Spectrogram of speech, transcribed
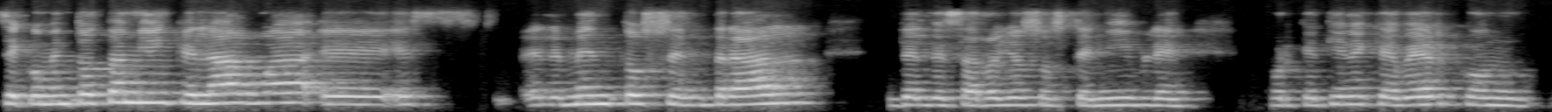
Se comentó también que el agua eh, es elemento central del desarrollo sostenible porque tiene que ver con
